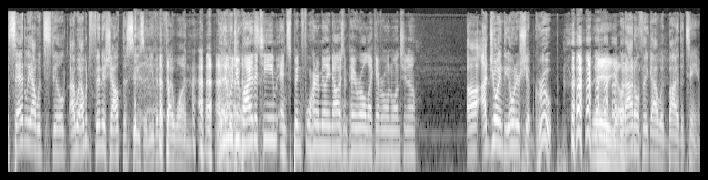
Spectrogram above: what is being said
sadly, I would still, I would- I would finish out the season even if I won. and then would you buy the team and spend four hundred million dollars in payroll like everyone wants? You know, Uh, I joined the ownership group, There you go. but I don't think I would buy the team.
